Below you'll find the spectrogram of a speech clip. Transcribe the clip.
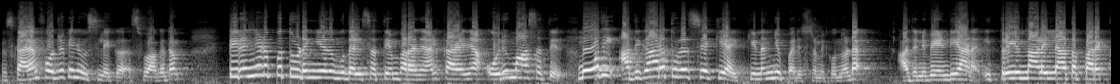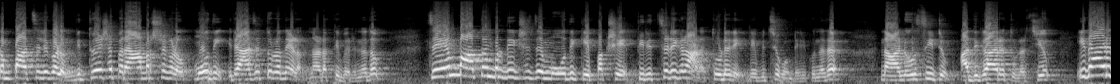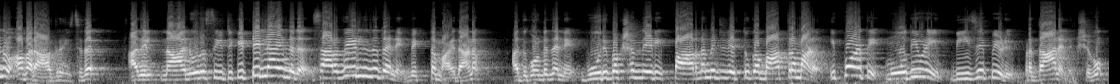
നമസ്കാരം ഫോർട്ടുക്കെ ന്യൂസിലേക്ക് സ്വാഗതം. തിരഞ്ഞെടുപ്പ് തുടങ്ങിയത് മുതൽ സത്യം പറഞ്ഞാൽ കഴിഞ്ഞ ഒരു മാസത്തിൽ മോദി അധികാര തുടർച്ചയ്ക്കായി കിണഞ്ഞു പരിശ്രമിക്കുന്നുണ്ട്. അതിനുവേണ്ടിയാണ് ഇത്രയും നാളില്ലാത്ത പരക്കം പാച്ചലുകളും വിദ്വേഷ പരാമർശങ്ങളും മോദി രാജ്യത്തുടനീളം നടത്തിവരുന്നതും ജയം മാത്രം പ്രതീക്ഷിച്ച മോദിക്ക് പക്ഷേ തിരിച്ചടികളാണ് തുടരെ ലഭിച്ചുകൊണ്ടിരിക്കുന്നത്. നാനൂറ് സീറ്റും അധികാര തുടർച്ചയും. ഇതായിരുന്നു അവർ ആഗ്രഹിച്ചത്. അതിൽ നാനൂറ് സീറ്റ് കിട്ടില്ല എന്നത് സർവേയിൽ നിന്ന് തന്നെ വ്യക്തമായതാണ്. അതുകൊണ്ട് തന്നെ ഭൂരിപക്ഷം നേടി പാർലമെന്റിൽ എത്തുക മാത്രമാണ് ഇപ്പോഴത്തെ മോദിയുടെയും ബി ജെ പിയുടെയും പ്രധാന ലക്ഷ്യവും.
